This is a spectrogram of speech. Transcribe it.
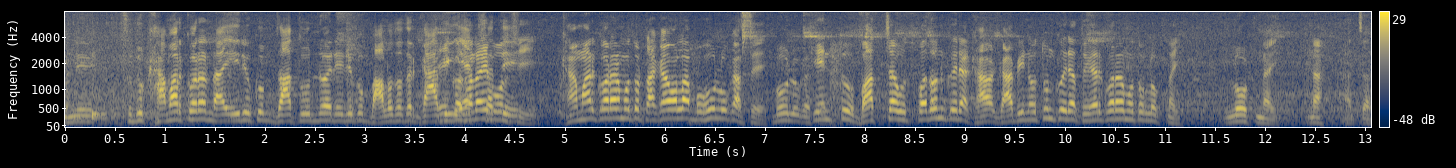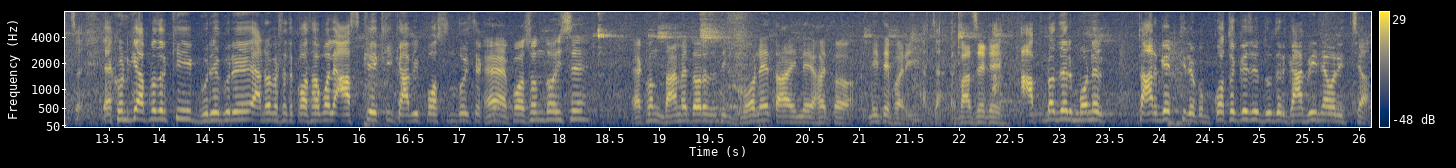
মানে শুধু খামার করা না এরকম জাত উন্নয়ন এরকম ভালো তাদের গাবি কথাটাই বলছি। খামার করার মতো টাকাওয়ালা বহু লোক আছে। বহু লোক কিন্তু বাচ্চা উৎপাদন কইরা খা- গাভী নতুন কইরা তৈরি করার মতো লোক নাই। লোক নাই। না। আচ্ছা আচ্ছা। এখন কি আপনাদের কি ঘুরে ঘুরে আনোয়ারের সাথে কথা বলে আজকে কি গাবি পছন্দ হয়েছে হ্যাঁ পছন্দ হয়েছে এখন দামে দরে যদি বনে তাইলে হয়তো নিতে পারি আচ্ছা। বাজেটে। আপনাদের মনের টার্গেট কীরকম? কত কেজি দুধের গাভি নেওয়ার ইচ্ছা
